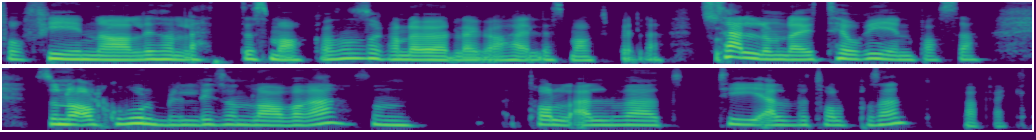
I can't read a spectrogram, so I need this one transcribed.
forfina, litt sånn lette smaker, sånn, så kan det ødelegge hele smaksbildet. Selv om det i teorien passer. Så når alkohol blir litt sånn lavere, sånn 12-11-10-11-12% perfekt.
